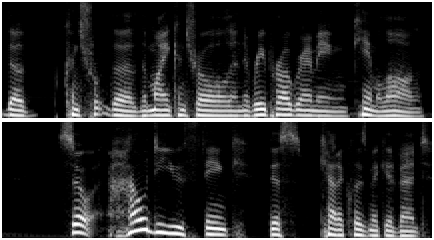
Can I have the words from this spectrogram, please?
the control the the mind control and the reprogramming came along. So how do you think this cataclysmic event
